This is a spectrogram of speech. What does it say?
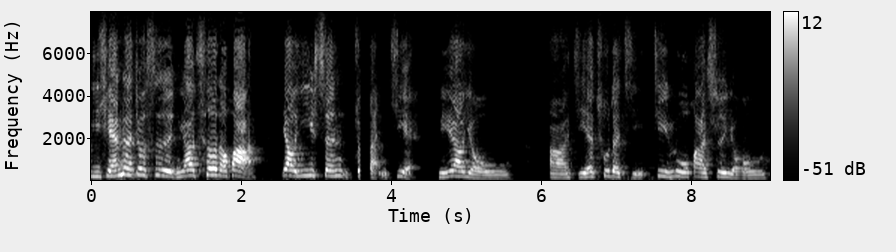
以前呢，就是你要测的话，要医生转介，你要有啊、呃、杰出的记记录，话是有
